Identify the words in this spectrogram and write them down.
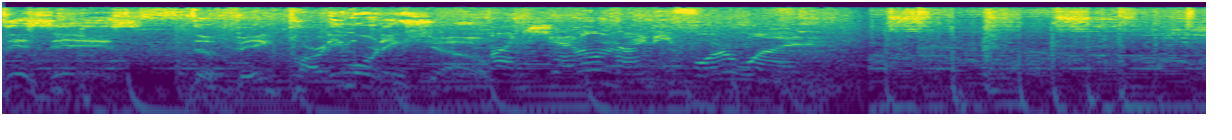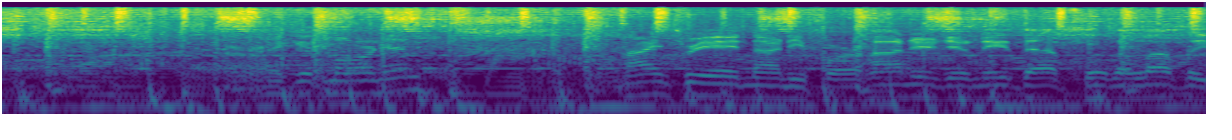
This is the Big Party Morning Show. on Channel 94.1. All right, good morning. 938-9400. You need that for the lovely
